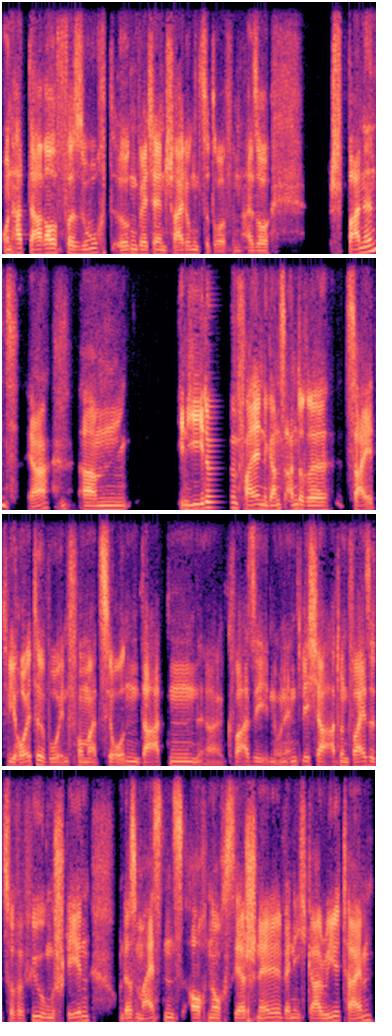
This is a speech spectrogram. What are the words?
und hat darauf versucht, irgendwelche Entscheidungen zu treffen. Also spannend, ja. Mhm. Ähm, in jedem Fall eine ganz andere Zeit wie heute, wo Informationen, Daten äh, quasi in unendlicher Art und Weise zur Verfügung stehen und das meistens auch noch sehr schnell, wenn nicht gar real-time.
